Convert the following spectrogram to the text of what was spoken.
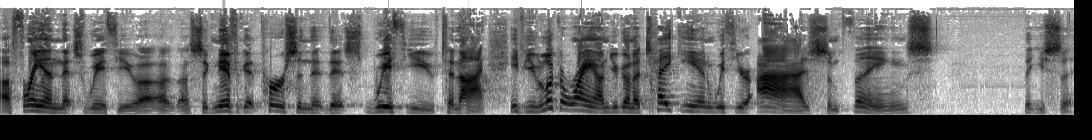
a friend that's with you, a, a significant person that, that's with you tonight. If you look around, you're going to take in with your eyes some things that you see.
